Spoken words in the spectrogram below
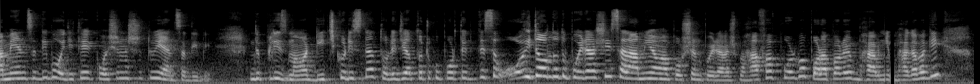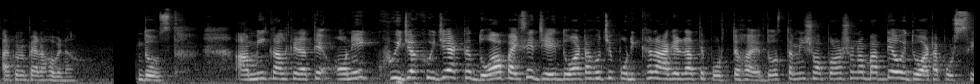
আমি অ্যান্সার দিব ওই দিক থেকে কোয়েশন আসলে তুই অ্যান্সার দিবি। কিন্তু প্লিজ মামা ডিচ করিস না। তোরে যে এতটুকু পড়তে দিতেছে, ওইটা অন্তত পড়ে আসিস, আর আমি আমার পোর্শন পড়ে আসব। হাফ হাফ পড়ব পড়া পরে ভাগাভাগি, আর কোনো প্যারা হবে না। দোস্ত, আমি কালকে রাতে অনেক খুইজা খুইজা একটা দোয়া পাইছি, যে দোয়াটা হচ্ছে পরীক্ষার আগের রাতে পড়তে হয়। দোস্ত, আমি সব পড়াশোনা বাদ দিয়ে ওই দোয়াটা পড়ছি।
